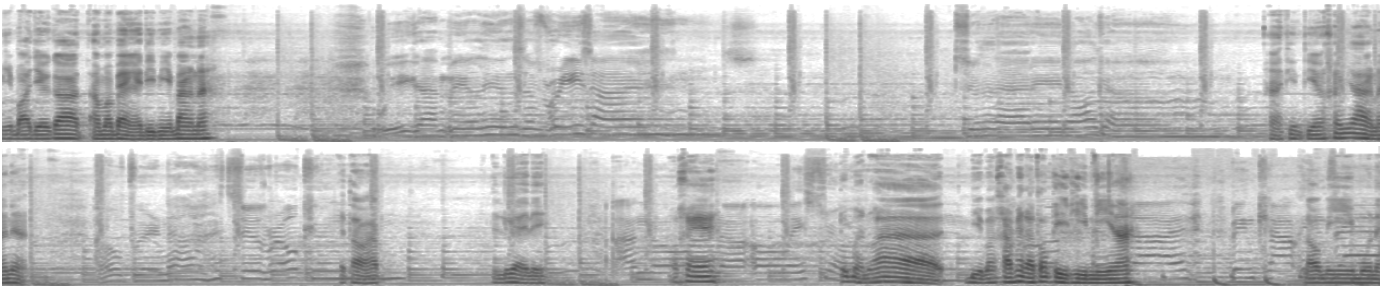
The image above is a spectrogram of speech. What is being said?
มีบอสเยอะก็เอามาแบ่งไอดีนี้บ้างนะหาทีมตีค่อนข้างยากนะเนี่ย ไปต่อครับ เรื่อยๆเลย โอเค ดูเหมือนว่าบีบบังคับให้เราต้องตีทีมนี้นะ เรามีมูลใน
